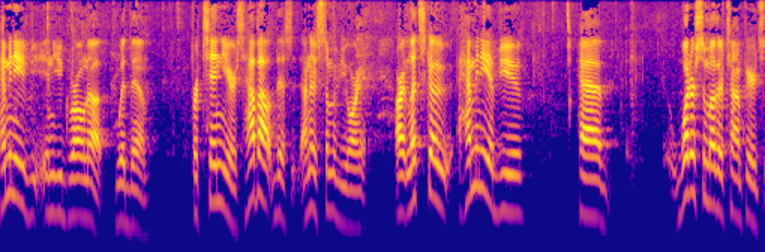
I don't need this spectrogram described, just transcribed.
How many of you, and you grown up with them for 10 years? How about this? I know some of you aren't. All right, let's go. How many of you have, what are some other time periods?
